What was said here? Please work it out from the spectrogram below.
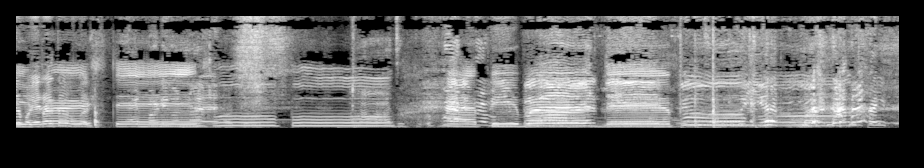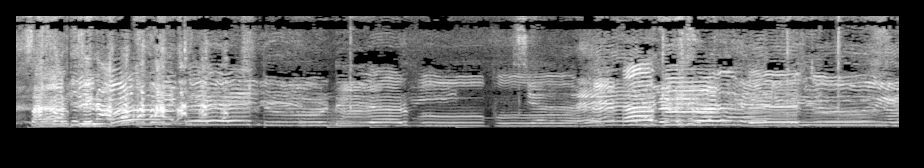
Happy birthday, ಹೋಗೋದು Happy birthday. ಪೂ ಹ್ಯಾಪಿ ಬರ್ತ್ಡೇ ಟು ಡಿಯರ್ ಪೂ ಪೂ happy birthday to you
